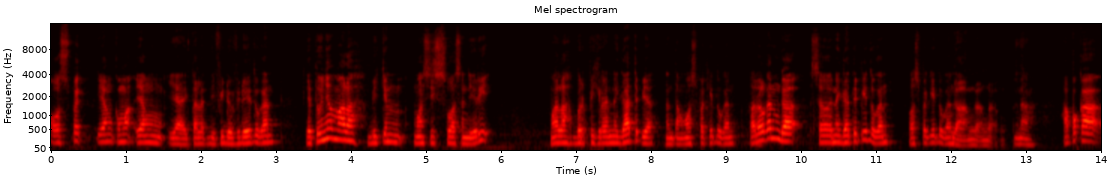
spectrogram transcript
ospek yang kema yang ya kita lihat di video-video itu kan jatuhnya malah bikin mahasiswa sendiri malah berpikiran negatif ya tentang ospek itu kan. Padahal kan nggak senegatif itu kan ospek itu kan. Enggak enggak enggak nah apakah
